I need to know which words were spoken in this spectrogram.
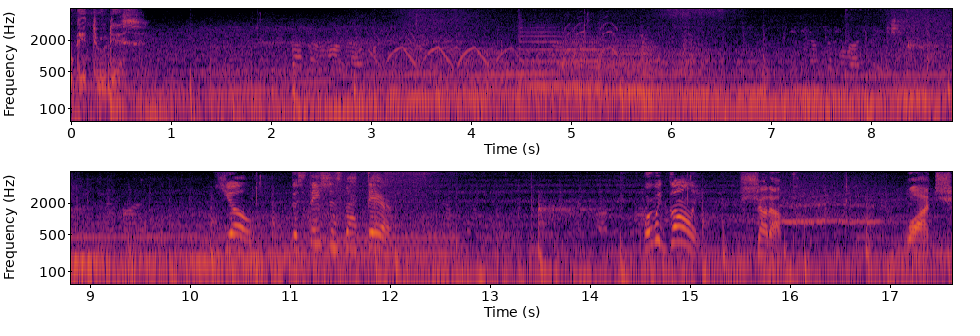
We'll get through this. Yo, the station's back there. Where we going? Shut up. Watch.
